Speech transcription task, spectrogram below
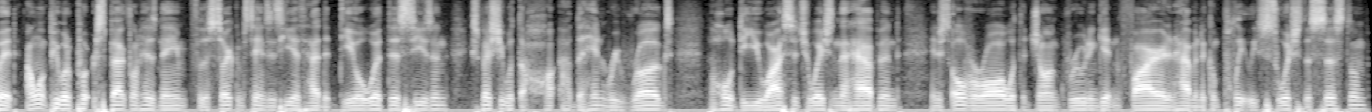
But I want people to put respect on his name for the circumstances he has had to deal with this season, especially with the the Henry Ruggs, the whole DUI situation that happened, and just overall with the Jon Gruden getting fired and having to completely switch the system.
